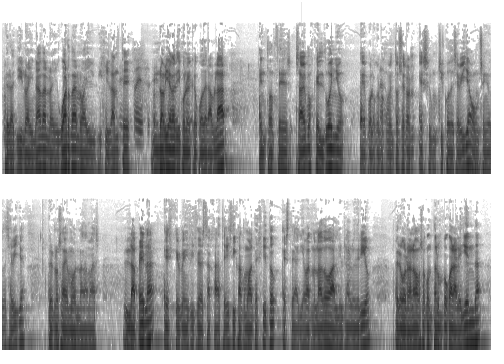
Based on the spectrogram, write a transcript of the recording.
pero allí no hay nada, no hay guarda, no hay vigilante, Eso es, no había nadie con el que poder hablar. Entonces sabemos que el dueño, eh, por lo que nos comentó Serón, es un chico de Sevilla o un señor de Sevilla, pero no sabemos nada más. La pena es que un edificio de estas características como el Tejito esté allí abandonado al libre albedrío. Pero bueno, ahora vamos a contar un poco a la leyenda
